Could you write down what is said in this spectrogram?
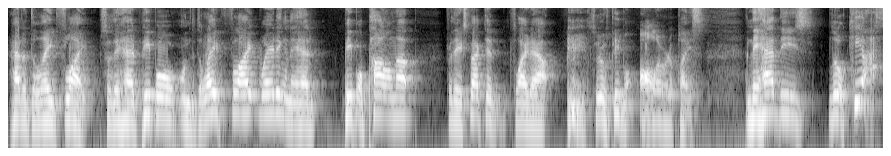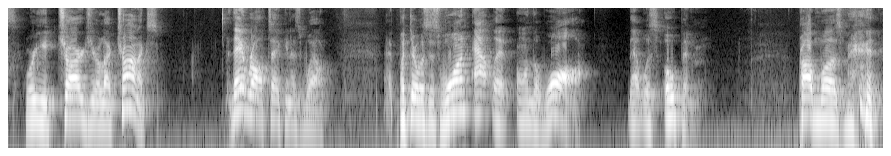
had a delayed flight. So they had people on the delayed flight waiting, and they had people piling up for the expected flight out. so there was people all over the place. And they had these little kiosks where you charge your electronics. They were all taken as well. But there was this one outlet on the wall that was open. Problem was, man,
